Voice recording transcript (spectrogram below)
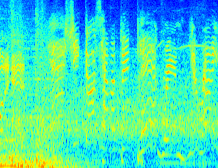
What a hit. Yeah, she does have a big pair, Grim. You're right.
